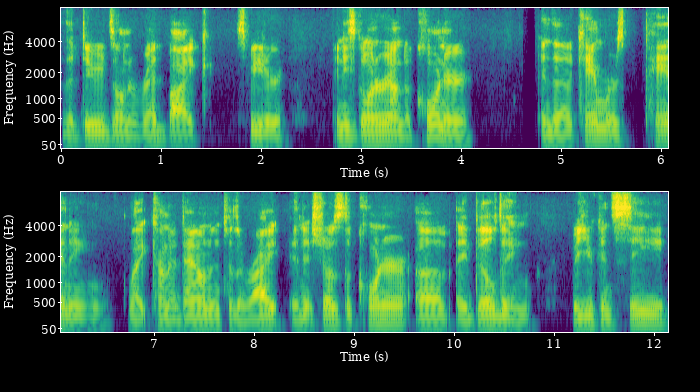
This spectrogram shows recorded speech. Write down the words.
The dude's on a red bike speeder, and he's going around a corner, and the camera is panning like kind of down and to the right, and it shows the corner of a building, but you can see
